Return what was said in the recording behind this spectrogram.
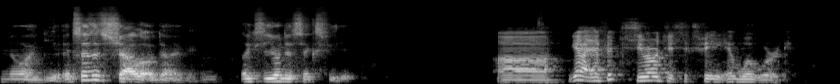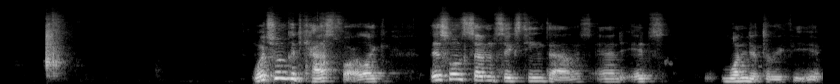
No idea. It says it's shallow diving, like zero to six feet. Uh, yeah, if it's zero to six feet, it would work. Which one could cast far? Like this one's seven sixteenth ounce, and it's one to three feet.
